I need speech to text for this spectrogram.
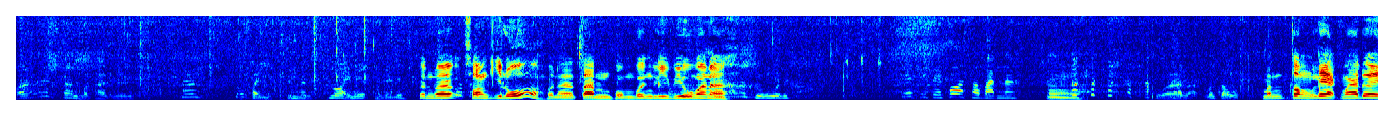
ว้าตั้นบักคักเลยต้อง ไปอีกเป็นมันร้อยเมตรถึงได้เลยเป็นว่าสองกิโลพะนะตามผมเบิ่งรีวิวมานะสูงกว่านี้เจ๊สิไปพ่อสวรรค์นะอืมว่าล่ะมันต้องมันต้องแลกมาด้วย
